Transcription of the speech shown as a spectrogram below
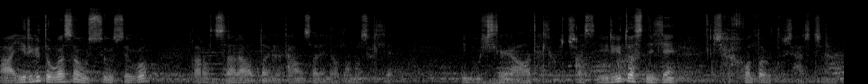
А иргэд угаасаа өссөн өсөөгөө гар утсаараа одоо ингээ 5 сарын 7-оос эхлээд энэ үйлчлэгийг аваад эхлэх учраас иргэд бас нэлээд шахахуулаа гэж харж байгаа.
